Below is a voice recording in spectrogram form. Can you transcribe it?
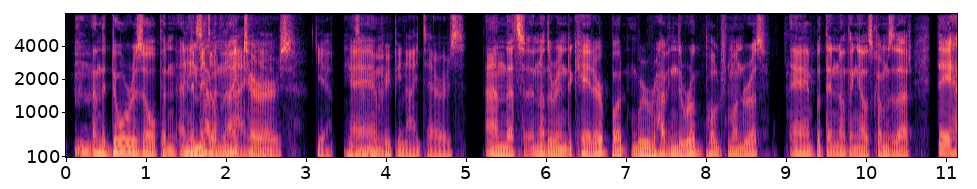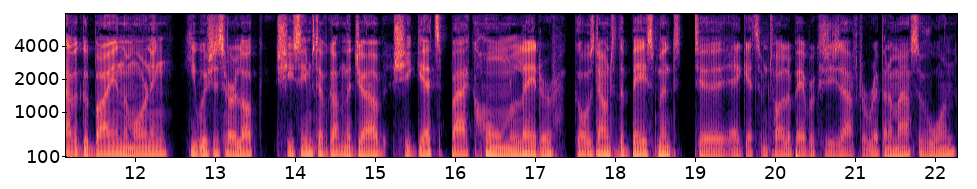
and the door is open, and he's having night, night, terrors. Yeah, he's having Um, creepy night terrors. And that's another indicator, but we're having the rug pulled from under us. Uh, but then nothing else comes of that. They have a goodbye in the morning. He wishes her luck. She seems to have gotten the job. She gets back home later, goes down to the basement to uh, get some toilet paper because she's after ripping a massive one.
